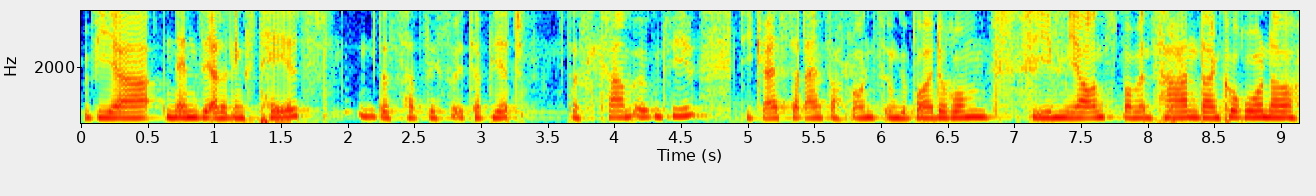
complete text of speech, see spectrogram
Wir nennen sie allerdings Tails. Das hat sich so etabliert. Das kam irgendwie. Die geistert einfach bei uns im Gebäude rum. Die ja uns momentan dank Corona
